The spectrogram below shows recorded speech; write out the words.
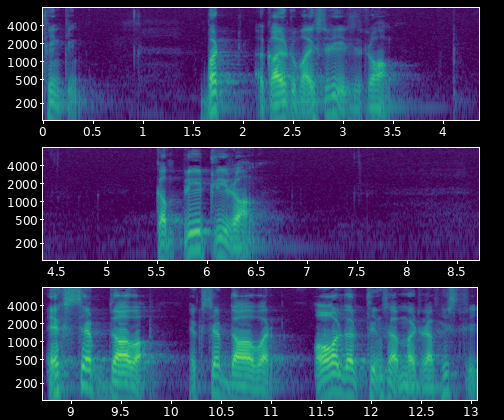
thinking but according to my study it is wrong completely wrong except داوا ایکسپٹ داوا work all the things are matter of history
